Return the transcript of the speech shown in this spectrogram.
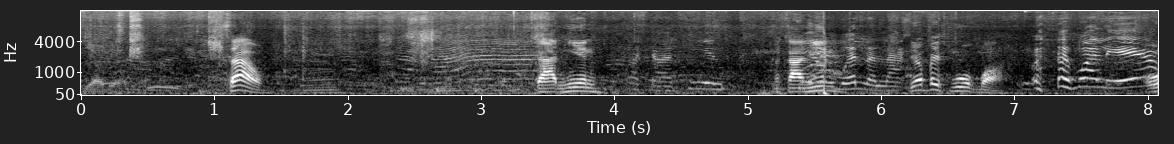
เดียวเดียวเศร้าอืมการเฮียน อากาศเที่ ยงการเฮียนเหมือนละล่ะเดี๋ยวไปปลูกบ่ว่าเหลี้ยวโอ้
